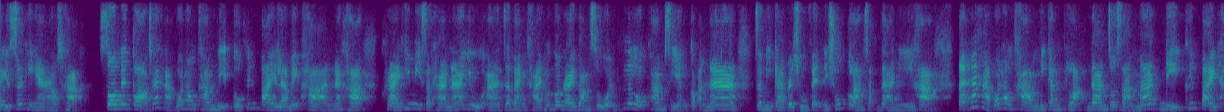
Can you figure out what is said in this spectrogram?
1,849 user king ounce ค่ะ โซนดังกล่าวถ้าหากว่าทองคำดีดตัวขึ้นไปแล้วไม่ผ่านนะคะ ใครที่มีสถานะอยู่อาจจะแบ่งขายทองกำไรบางส่วน เพื่อลดความเสี่ยงก่อนหน้า จะมีการประชุมเฟดในช่วงกลางสัปดาห์นี้ค่ะ แต่ถ้าหากว่าทองคำมีการผลักดันจนสามารถดีดขึ้นไปท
